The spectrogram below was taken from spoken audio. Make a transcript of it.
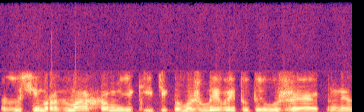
з усім розмахом, який тільки можливий. Туди вже е,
